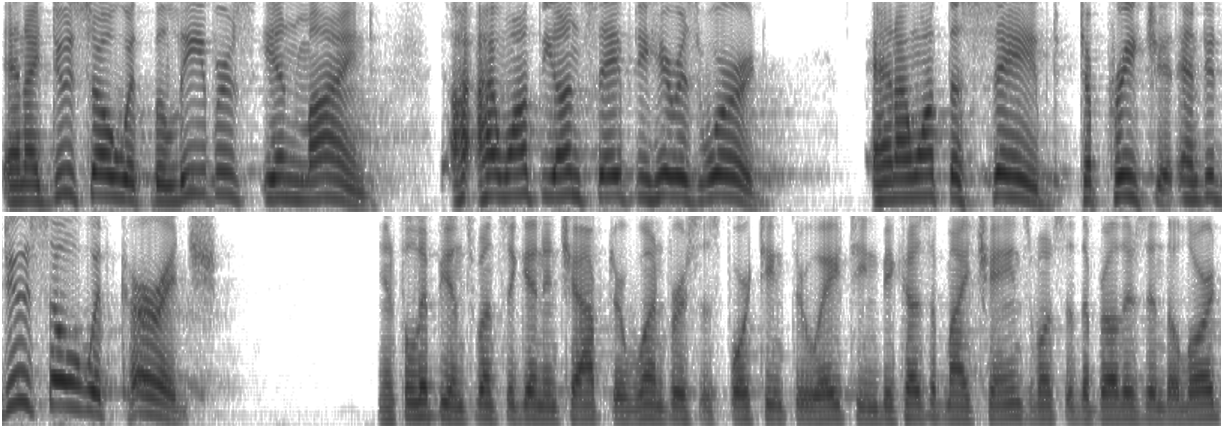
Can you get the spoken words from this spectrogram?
and I do so with believers in mind. I, I, want the unsaved to hear his word, and I want the saved to preach it and to do so with courage. In Philippians, once again in chapter 1, verses 14 through 18, because of my chains, most of the brothers in the Lord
